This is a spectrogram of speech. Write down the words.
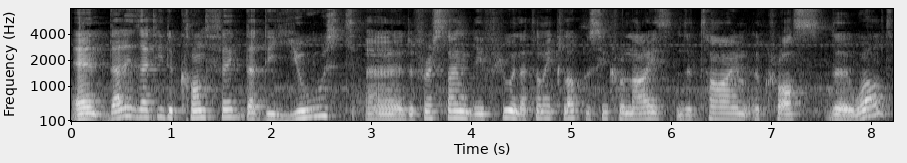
and that is actually the config that they used uh, the first time they flew an atomic clock to synchronize the time across the world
